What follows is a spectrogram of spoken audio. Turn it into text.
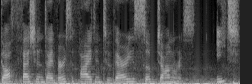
goth fashion diversified into various subgenres, each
